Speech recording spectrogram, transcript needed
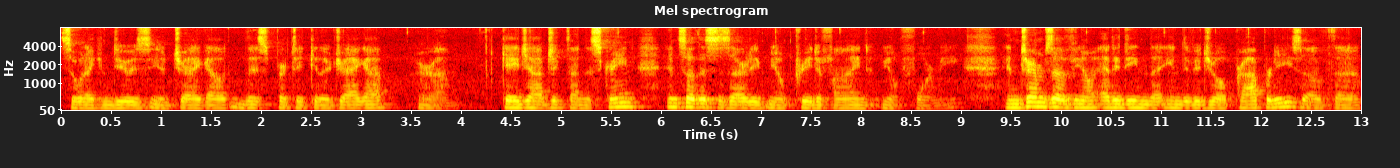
So what I can do is you know, drag out this particular drag up or um, gauge object on the screen. And so this is already, you know, predefined, you know, for me. In terms of, you know, editing the individual properties of the,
